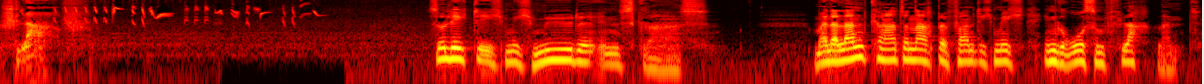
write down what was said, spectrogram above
Schlaf. So legte ich mich müde ins Gras. Meiner Landkarte nach befand ich mich im großen Flachland,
